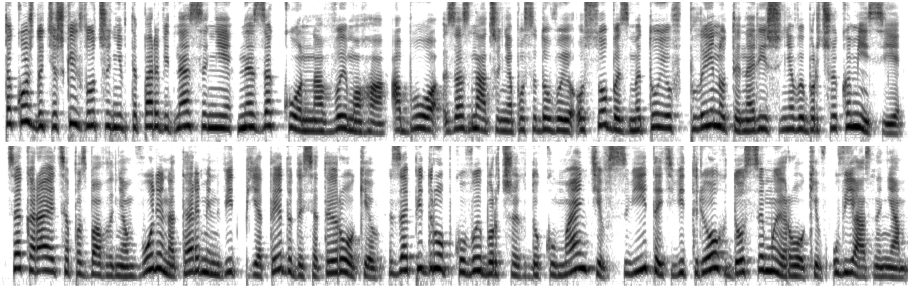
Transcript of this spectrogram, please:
Також до тяжких злочинів тепер віднесені незаконна вимога або зазначення посадової особи з метою вплинути на рішення виборчої комісії. Це карається позбавленням волі на термін від 5 до 10 років. За підробку виборчих документів світить від 3 до 7 років ув'язнення.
